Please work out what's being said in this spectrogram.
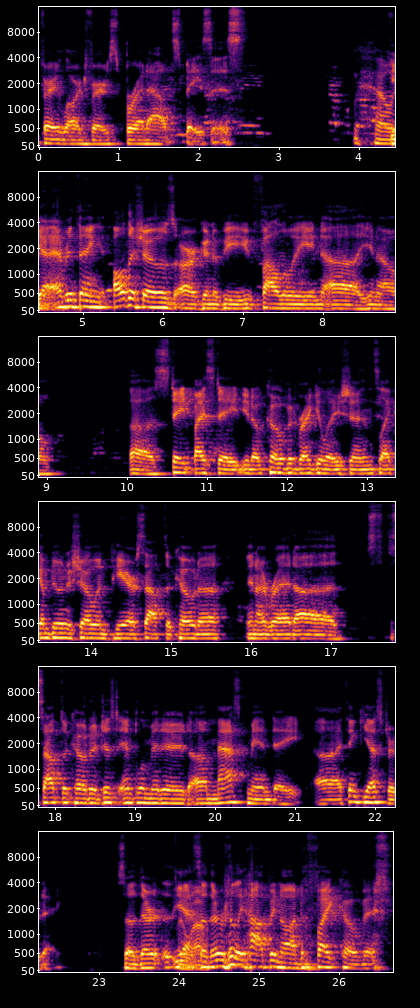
very large, very spread out spaces. Hell yeah. yeah. everything all the shows are going to be following uh, you know uh, state by state, you know, COVID regulations. Like I'm doing a show in Pierre, South Dakota, and I read uh, South Dakota just implemented a mask mandate. Uh, I think yesterday. So they're oh, yeah, wow. so they're really hopping on to fight COVID.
